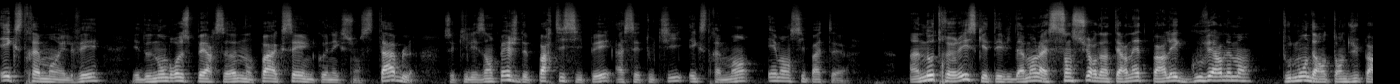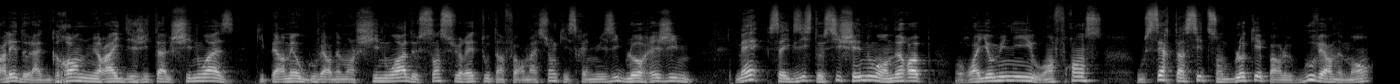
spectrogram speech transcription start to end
extrêmement élevé et de nombreuses personnes n'ont pas accès à une connexion stable, ce qui les empêche de participer à cet outil extrêmement émancipateur. Un autre risque est évidemment la censure d'Internet par les gouvernements. Tout le monde a entendu parler de la grande muraille digitale chinoise, qui permet au gouvernement chinois de censurer toute information qui serait nuisible au régime. Mais ça existe aussi chez nous en Europe, au Royaume-Uni ou en France, où certains sites sont bloqués par le gouvernement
